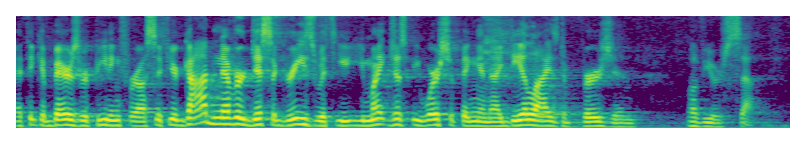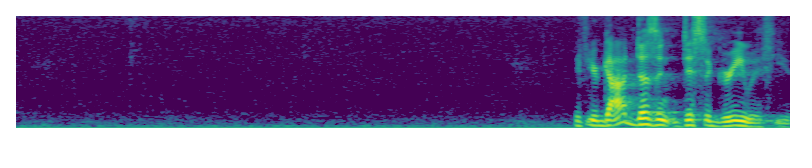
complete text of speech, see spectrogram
I think it bears repeating for us. If your God never disagrees with you, you might just be worshiping an idealized version of yourself. If your God doesn't disagree with you,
